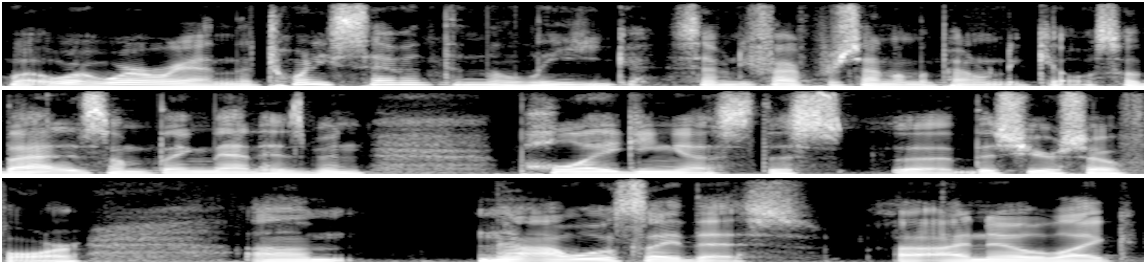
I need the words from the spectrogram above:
Where, where are we at? In the twenty seventh in the league, seventy five percent on the penalty kill. So that is something that has been plaguing us this uh, this year so far. Um, now I will say this. I know like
